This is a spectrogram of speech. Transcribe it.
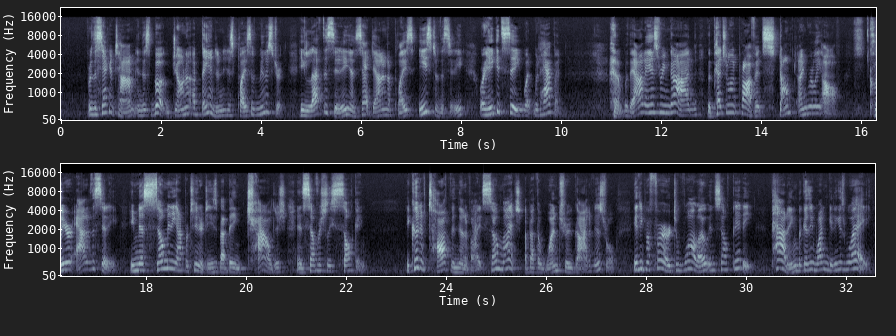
For the second time in this book, Jonah abandoned his place of ministry. He left the city and sat down in a place east of the city where he could see what would happen. Without answering God, the petulant prophet stomped angrily off, clear out of the city. He missed so many opportunities by being childish and selfishly sulking. He could have taught the Ninevites so much about the one true God of Israel, yet he preferred to wallow in self pity, pouting because he wasn't getting his way.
